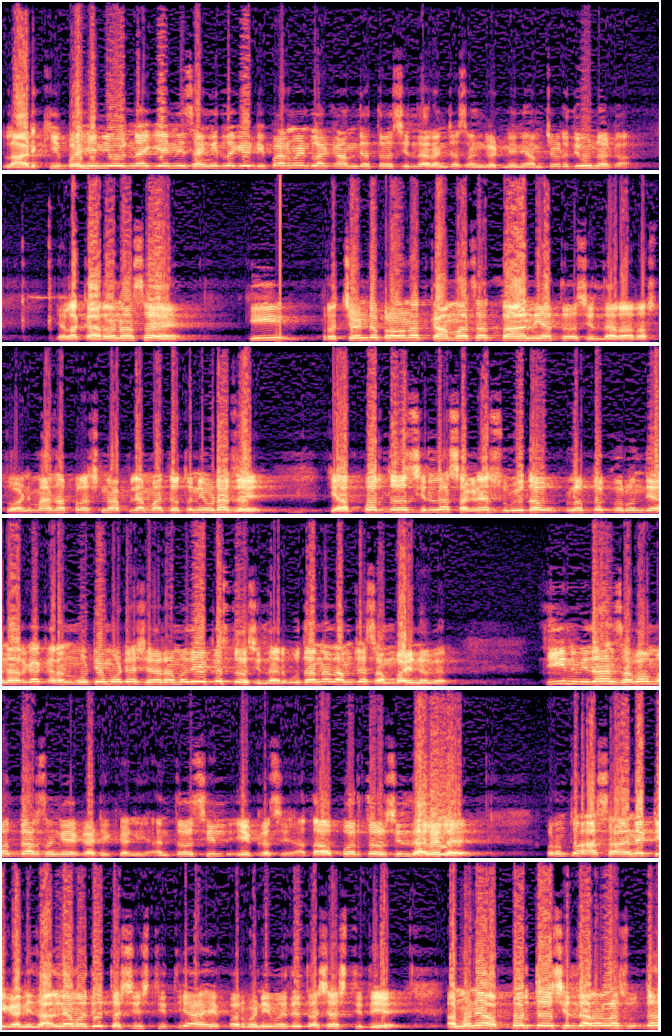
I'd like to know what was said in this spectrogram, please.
लाडकी बहीण योजना की यांनी सांगितलं की डिपार्टमेंटला काम द्या तहसीलदारांच्या संघटनेने आमच्याकडे देऊ नका. याला कारण असं आहे की प्रचंड प्रमाणात कामाचा ताण या तहसीलदारावर असतो. आणि माझा प्रश्न आपल्या माध्यमातून एवढाच आहे की अप्पर तहसीलला सगळ्या सुविधा उपलब्ध करून देणार का? कारण मोठ्या मोठ्या शहरामध्ये एकच तहसीलदार उदाहरणार्थ आमच्या संभाजीनगर. तीन विधानसभा मतदारसंघ एका ठिकाणी आणि तहसील एकच आहे. आता अपर तहसील झालेलं आहे. परंतु असं अनेक ठिकाणी जालन्यामध्ये तशी स्थिती आहे परभणीमध्ये तशा स्थिती आहे. आणि म्हणे अप्पर तहसीलदाराला सुद्धा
